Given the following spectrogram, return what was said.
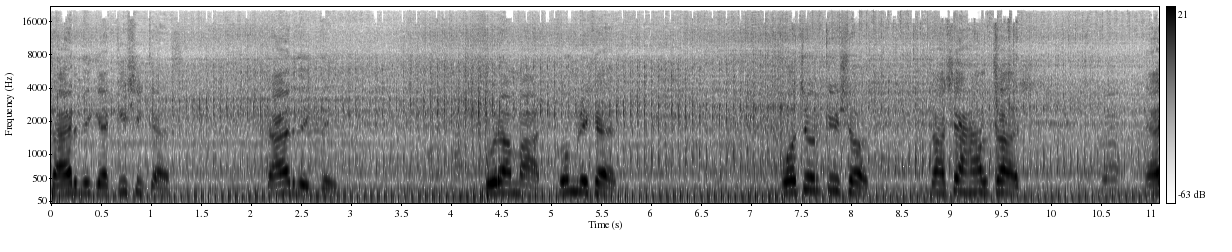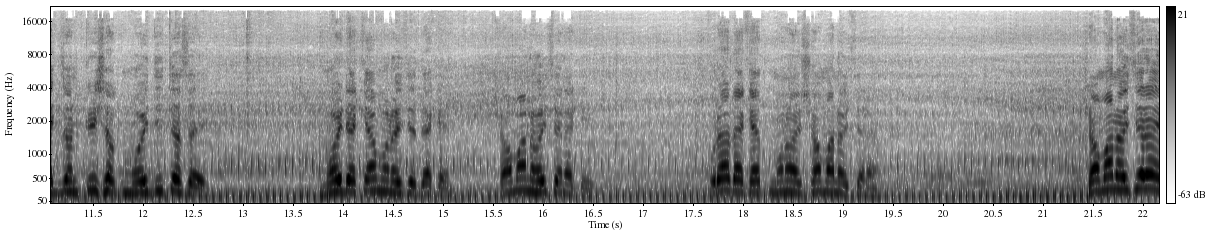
চারদিকে কৃষিকাজ চারদিক দিয়ে। পুরা মাঠ, কুমড়ি ক্ষেত। প্রচুর কৃষক। চাষে হাল চাষ। একজন কৃষক মই দিতেছে। মইটা কেমন হয়েছে দেখেন। সমান হয়েছে নাকি? পুরাটা ক্ষেত মনে হয় সমান হয়েছে না। সমান হয়েছে রে।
